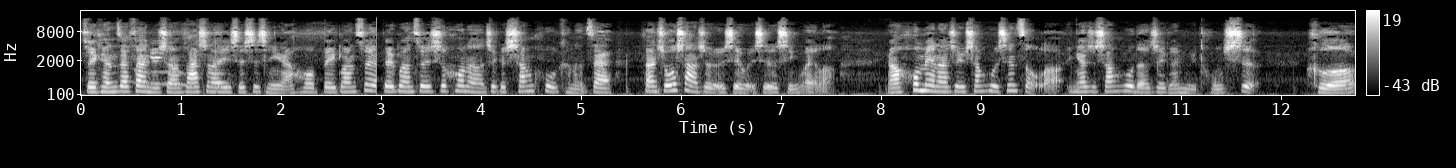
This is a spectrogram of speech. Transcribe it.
所以可能在饭局上发生了一些事情，然后被灌醉，被灌醉之后呢，这个商户可能在饭桌上就有一些猥亵的行为了。然后后面呢，这个商户先走了，应该是商户的这个女同事和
